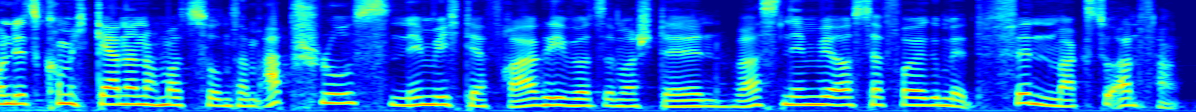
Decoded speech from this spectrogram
Und jetzt komme ich gerne nochmal zu unserem Abschluss, nämlich der Frage, die wir uns immer stellen. Was nehmen wir aus der Folge mit? Finn, magst du anfangen?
